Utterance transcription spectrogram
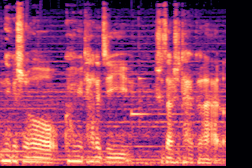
那个时候，关于她的记忆实在是太可爱了。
